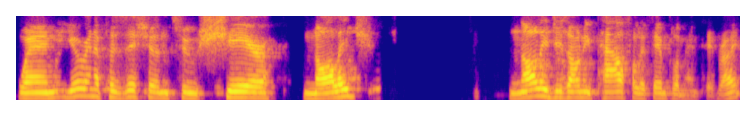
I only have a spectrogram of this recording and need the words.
When you're in a position to share knowledge, knowledge is only powerful if implemented, right?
